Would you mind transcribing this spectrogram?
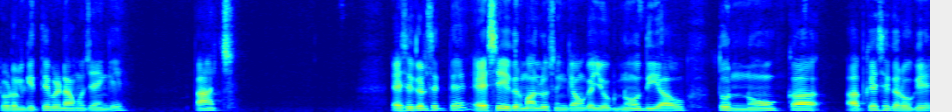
टोटल कितने परिणाम हो जाएँगे? पाँच। ऐसे कर सकते हैं। ऐसे अगर मान लो संख्याओं का योग नौ दिया हो तो नौ का आप कैसे करोगे?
